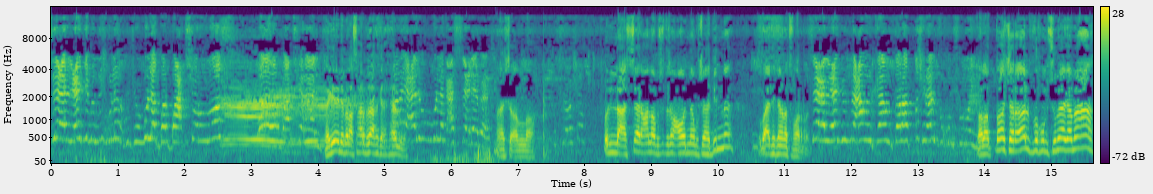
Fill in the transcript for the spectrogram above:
سعر العيد مش هقول لك ب 14 ونص ولا ب 14000 فاجئني بالأسعار بتاعتك كانت حلوة عليهم بقول لك على السعر يا باشا ما شاء الله. قول لي على السعر زي ما عودنا مشاهدينا وبعد كده نتفرج. سعر بتاع عامل كام 13500 13500 يا جماعة.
